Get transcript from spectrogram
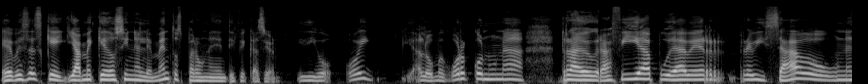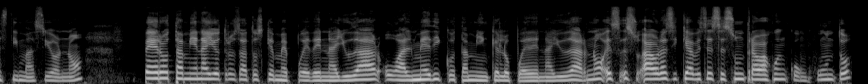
hay veces que ya me quedo sin elementos para una identificación. Y digo, hoy a lo mejor con una radiografía pude haber revisado una estimación, ¿no? Pero también hay otros datos que me pueden ayudar o al médico también que lo pueden ayudar, ¿no? Es, es- ahora sí que a veces es un trabajo en conjunto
